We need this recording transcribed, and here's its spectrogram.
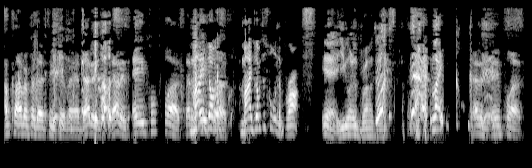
I'm clapping for that teacher, man. That is that is a plus. That is Mind a you, plus. to, mind you, I to school in the Bronx. Yeah, you go to the Bronx. like, That is a plus.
